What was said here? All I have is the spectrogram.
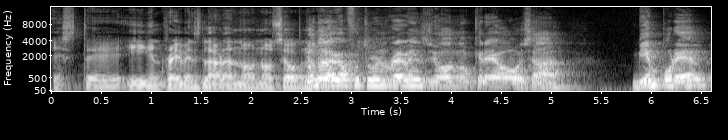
Este, y en Ravens, la verdad, no, no sé. yo no le veo futuro en Ravens, yo no creo, o sea, bien por él.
